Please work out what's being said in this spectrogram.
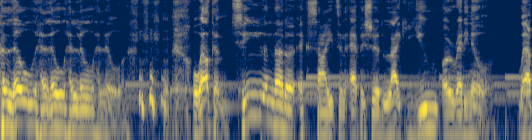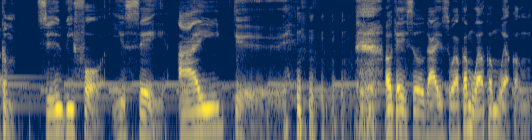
Hello, hello, hello, hello. Welcome to another exciting episode like you already know. Welcome to Before You Say I Do. okay, so guys, welcome, welcome, welcome.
